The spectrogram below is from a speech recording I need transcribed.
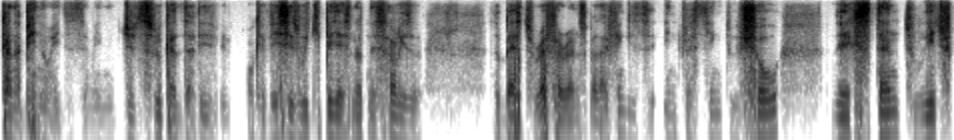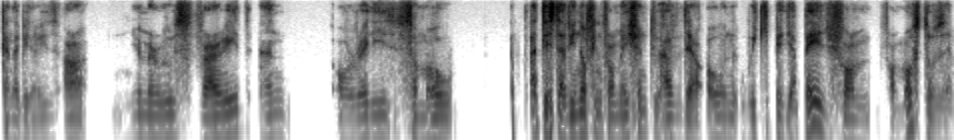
cannabinoids. I mean, just look at that. Okay, this is Wikipedia. It's not necessarily the, the best reference, but I think it's interesting to show the extent to which cannabinoids are numerous, varied, and already somehow at least have enough information to have their own Wikipedia page for, for most of them.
